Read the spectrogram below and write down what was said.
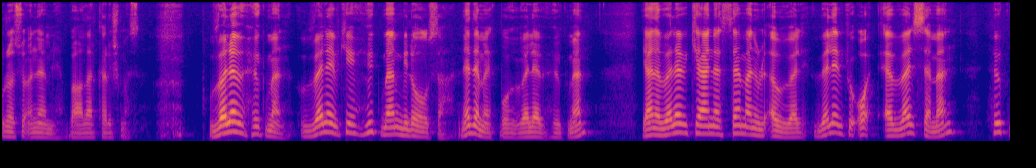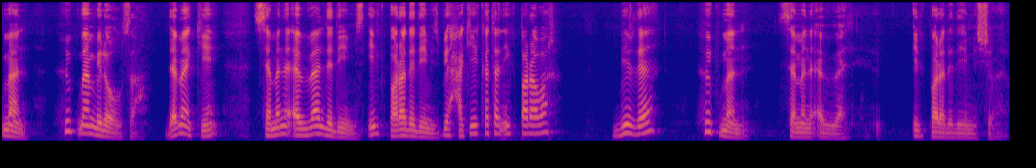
Burası önemli. Bağlar karışmasın. Velev hükmen. Velev ki hükmen bile olsa. Ne demek bu velev hükmen? Yani velev kâne semenül evvel. Velev ki o evvel semen hükmen. Hükmen bile olsa. Demek ki semene evvel dediğimiz, ilk para dediğimiz bir hakikaten ilk para var. Bir de hükmen semene evvel. İlk para dediğimiz şey var.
